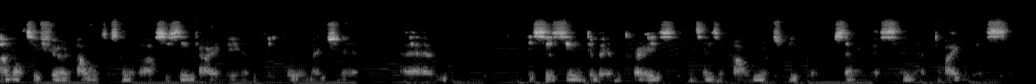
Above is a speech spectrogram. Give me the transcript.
I'm not too sure how long it's going to last. You've seen Gary Vee and other people mention it. Um, it does seem a bit of a craze in terms of how much people are selling this and buying this.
